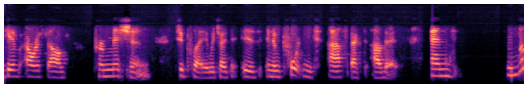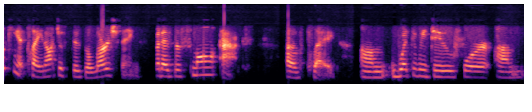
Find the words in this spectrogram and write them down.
give ourselves permission to play, which I think is an important aspect of it. And looking at play not just as the large things, but as the small acts of play. Um, what do we do for um,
